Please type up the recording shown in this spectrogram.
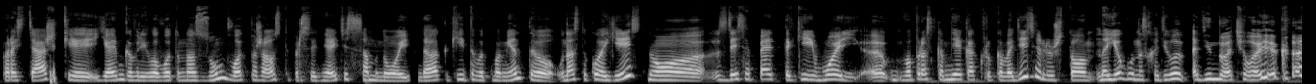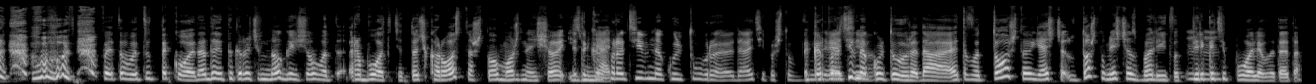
по растяжке. Я им говорила, вот у нас Zoom, вот, пожалуйста, присоединяйтесь со мной. Да, какие-то вот моменты. У нас такое есть, но здесь опять-таки мой э, вопрос ко мне как к руководителю, что на йогу у нас ходило один-два человека. вот. Поэтому тут такое. Надо это, короче, очень много еще вот работать. Это точка роста, что можно еще изменять. Это корпоративная культура, да, типа, чтобы Корпоративная ее. культура, да. Это вот то, что я сейчас, то, что у меня сейчас болит, вот mm-hmm. перекати поле вот это.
